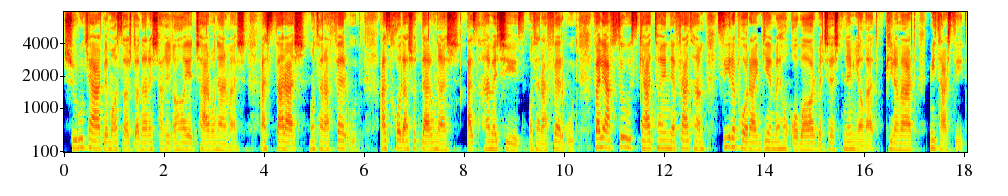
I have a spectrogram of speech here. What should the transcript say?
شروع کرد به ماساژ دادن شقیقه های چرب و نرمش. از سرش متنفر بود. از خودش و درونش از همه چیز متنفر بود. ولی افسوس که حتی این نفرت هم زیر پررنگی مه و قبار به چشم نمی آمد. پیرمرد می ترسید.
